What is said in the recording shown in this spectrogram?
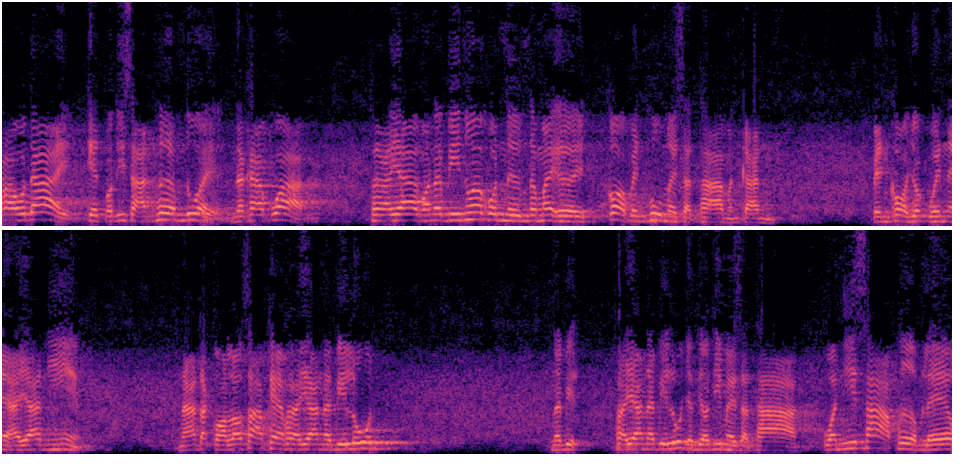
เราได้เกตประวัติศาสตร์เพิ่มด้วยนะครับว่าภรรยาของนบีนัวคนหนึ่งทำไมเอ่ยก็เป็นผู้ไม่ศรัทธาเหมือนกัน เป็นข้อยกเว้นในอายะนี้ นะแต่ก่อนเราทราบแค่ภรรยานบีลูด นบีภรรยานาบีลูดอย่างเดียวที่ไม่ศรัทธา วันนี้ทราบเพิ่มแล้ว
